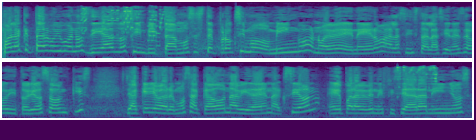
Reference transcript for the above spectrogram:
Hola, ¿qué tal? Muy buenos días. Los invitamos este próximo domingo, 9 de enero, a las instalaciones de Auditorio Sonkis, ya que llevaremos a cabo Navidad en Acción eh, para beneficiar a niños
